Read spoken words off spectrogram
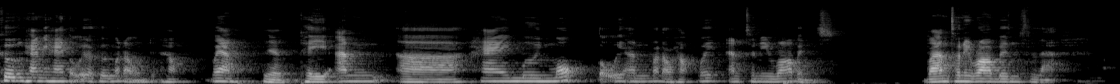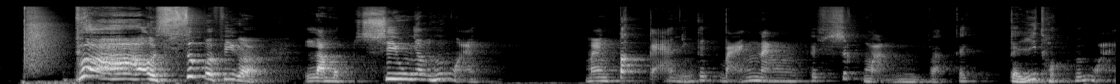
Khương 22 tuổi là Khương bắt đầu học với anh. Yeah. thì anh uh, 21 tuổi anh bắt đầu học với Anthony Robbins. Và Anthony Robbins là a super figure là một siêu nhân hướng ngoại mang tất cả những cái bản năng cái sức mạnh và cái kỹ thuật hướng ngoại.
